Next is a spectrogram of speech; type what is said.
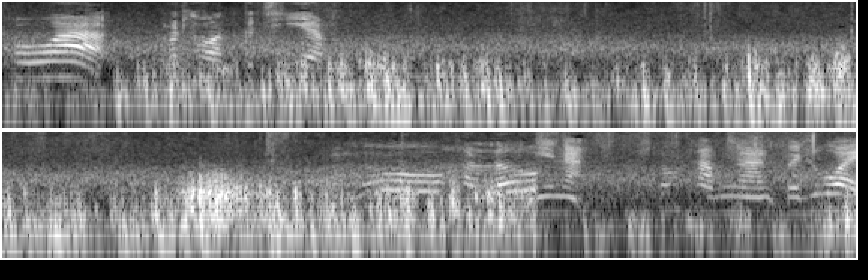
เพราะว่ามาถอนกระเทียมฮัลโหลฮัลโหลนี่น่ะต้องทำงานไปด้วย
